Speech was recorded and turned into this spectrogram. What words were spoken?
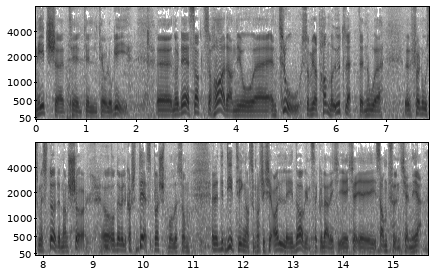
Nietzsche til, til teologi. Eh, når det er sagt, så har han jo eh, en tro som gjør at han må utrette noe eh, for noe som er større enn han sjøl. Og det er vel kanskje det spørsmålet som Eller de, tingene som kanskje ikke alle i dagens sekulære samfunn kjenner igjen.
